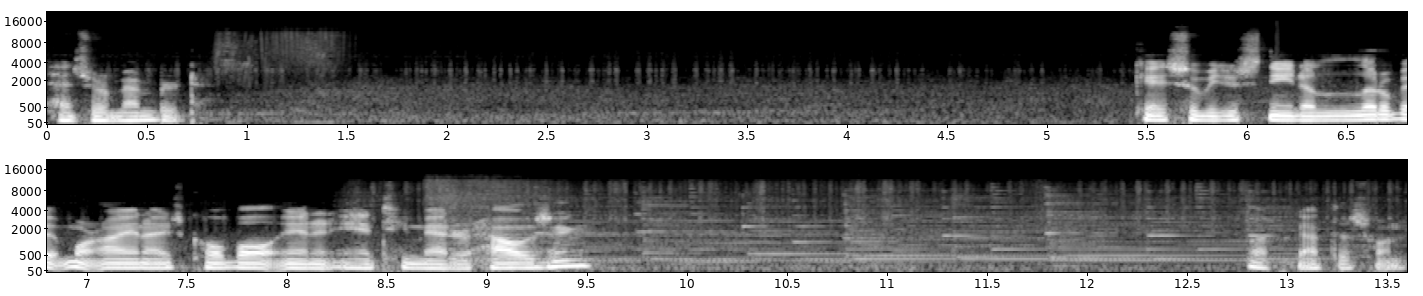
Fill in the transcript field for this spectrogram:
has remembered? Okay, so we just need a little bit more ionized cobalt and an antimatter housing. Oh, I forgot this one.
